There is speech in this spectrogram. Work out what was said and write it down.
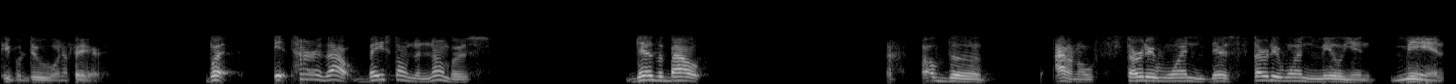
people do in affairs. But it turns out, based on the numbers, there's about of the I don't know, 31 there's 31 million men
